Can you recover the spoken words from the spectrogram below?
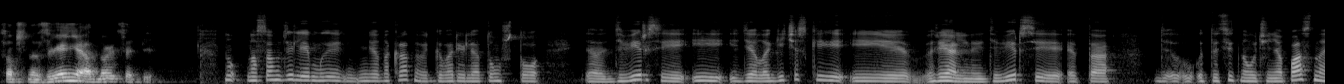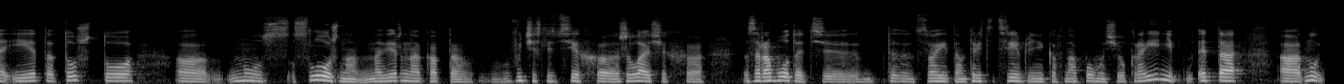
собственно, звенья одной цепи. Ну, на самом деле мы неоднократно ведь говорили о том, что э, диверсии и идеологические, и реальные диверсии это, это действительно очень опасно, и это то, что а, ну, сложно, наверное, как-то вычислить всех э, желающих э, заработать э, свои там 30 серебряников на помощь Украине. Это, а, ну,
